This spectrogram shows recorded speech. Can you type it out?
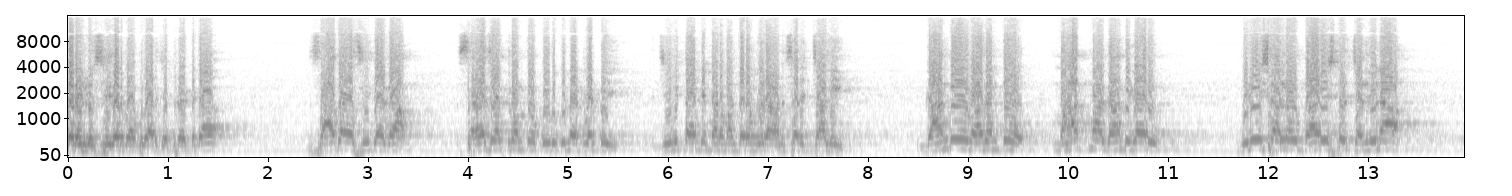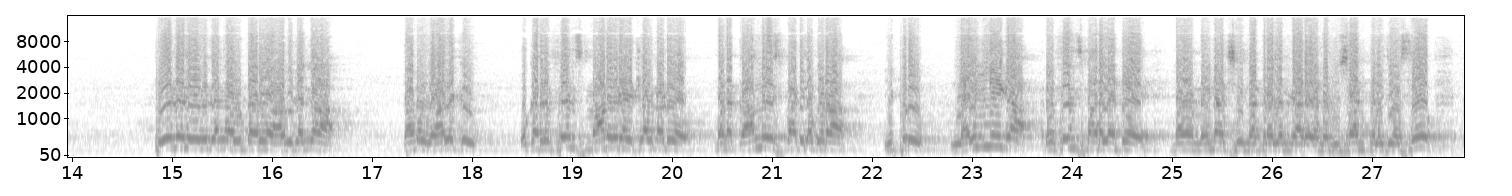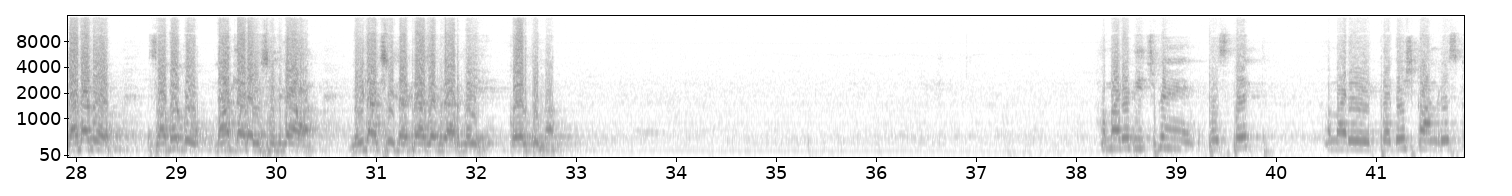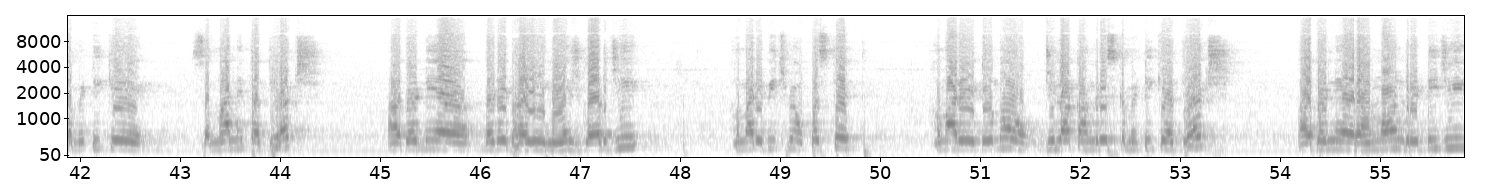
మంత్రివర్యులు శ్రీధర్ బాబు గారు చెప్పినట్టుగా సాదా సీదాగా సహజత్వంతో కూడుకున్నటువంటి జీవితాన్ని మనమందరం కూడా అనుసరించాలి. గాంధీ వాదంతో మహాత్మా గాంధీ గారు విదేశాల్లో బారిస్టర్ చదివినా పేదలు ఏ విధంగా ఉంటారో ఆ విధంగా తను వాళ్ళకు ఒక రెఫరెన్స్ మోడల్గా ఎట్లా ఉన్నాడో మన కాంగ్రెస్ పార్టీలో కూడా ఇప్పుడు లైవ్లీగా రెఫరెన్స్ మోడల్ అంటే మన మీనాక్షి నటరాజన్ గారు అనే విషయాన్ని తెలియజేస్తూ తనను సభకు మాట్లాడవలసిందిగా మీనాక్షి నటరాజన్ గారిని కోరుతున్నాను हमारे बीच में उपस्थित हमारे प्रदेश कांग्रेस कमेटी के सम्मानित अध्यक्ष आदरणीय बड़े भाई महेश गौड़ जी हमारे बीच में उपस्थित हमारे दोनों जिला कांग्रेस कमेटी के अध्यक्ष आदरणीय राममोहन रेड्डी जी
